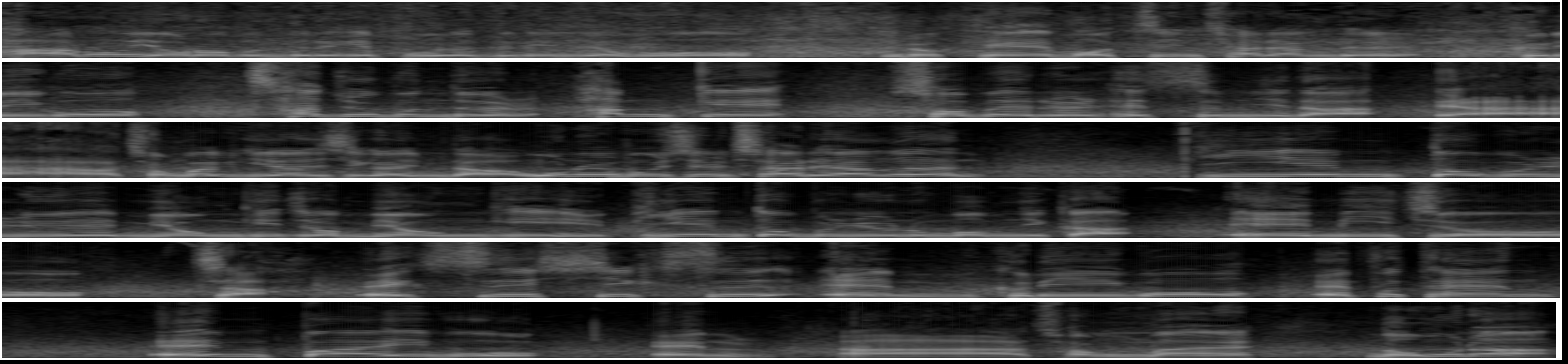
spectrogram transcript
바로 여러분들에게 보여드리려고 이렇게 멋진 차량들 그리고 차주분들 함께 섭외를 했습니다. 야 정말 귀한 시간입니다. 오늘 보실 차량은 BMW의 명기죠, 명기. BMW는 뭡니까? M이죠. 자, X6M, 그리고 F10, M5, M. 아, 정말 너무나,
